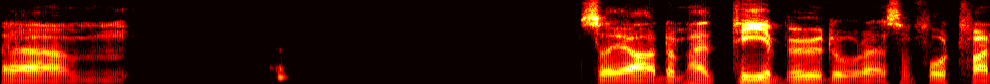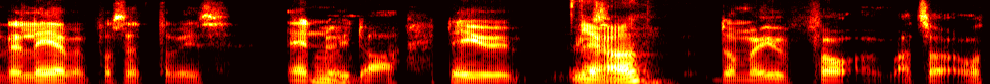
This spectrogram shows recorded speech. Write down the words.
ehm, så ja, de här tio budorden som fortfarande lever på sätt och vis ännu Mm. idag, det är ju Ja, de är ju för, alltså, åt,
